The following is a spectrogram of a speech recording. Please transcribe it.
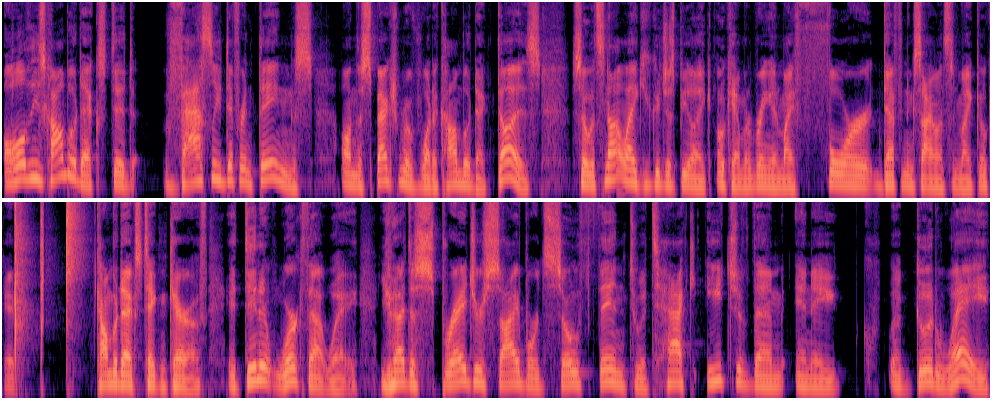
all of these combo decks did vastly different things on the spectrum of what a combo deck does. So it's not like you could just be like, okay, I'm going to bring in my four deafening silence and like, okay, combo deck's taken care of. It didn't work that way. You had to spread your sideboard so thin to attack each of them in a a good way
